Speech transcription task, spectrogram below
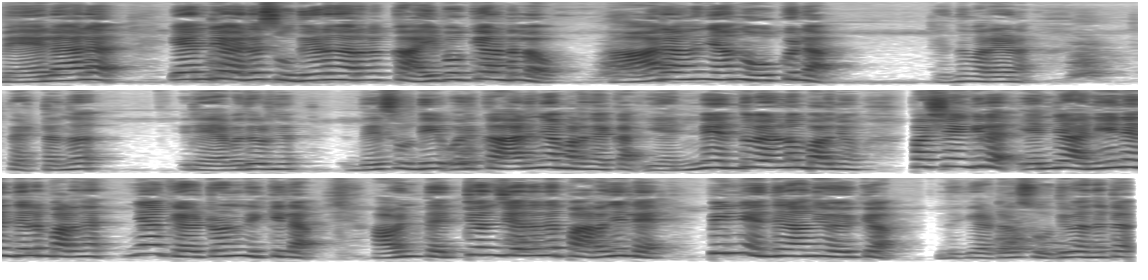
മേലാൽ എന്റെ ഒരു സുധിയുടെ നിറക്ക് കൈ പൊക്കിയാണ്ടല്ലോ. ആരാന്ന് ഞാൻ നോക്കില്ല. എന്ന് പറയണം. പെട്ടെന്ന് രേവതി പറഞ്ഞു ഇതേ ശ്രുതി ഒരു കാര്യം ഞാൻ പറഞ്ഞേക്കാം. എന്നെ എന്ത് വേണം പറഞ്ഞു. പക്ഷേങ്കിൽ എന്റെ അനിയനെ എന്തെങ്കിലും പറഞ്ഞ ഞാൻ കേട്ടോണ്ട് നിൽക്കില്ല അവൻ തെറ്റൊന്നും ചെയ്തെന്ന് പറഞ്ഞില്ലേ? പിന്നെ എന്തിനാന്ന് ചോദിക്കാം ഇത് കേട്ടോ ശ്രുതി വന്നിട്ട്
